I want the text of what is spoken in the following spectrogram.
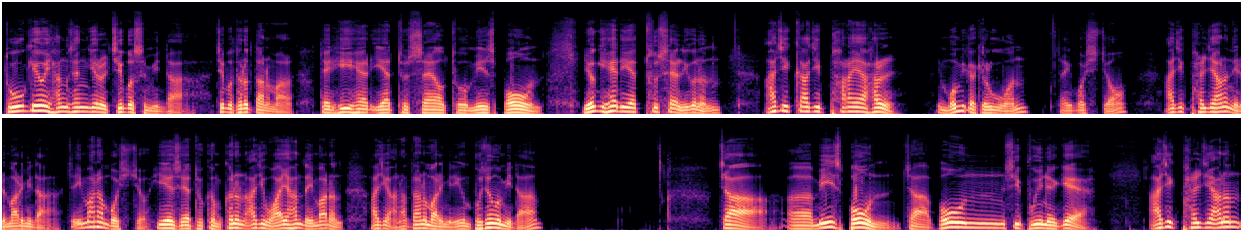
두 개의 항생제를 집었습니다. 집어들었다는 말. That he had yet to sell to Miss Bone. 여기 had yet to sell 이거는 아직까지 팔아야 할 뭡니까 결국은? 자, 여기 보시죠. 아직 팔지 않은 이런 말입니다. 자, 이말 한번 보시죠. He has yet to come. 그는 아직 와야 한다. 이 말은 아직 안 왔다는 말입니다. 이건 부정어입니다. 자, 어, Miss Bone. 자, Bone 씨 부인에게 아직 팔지 않은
